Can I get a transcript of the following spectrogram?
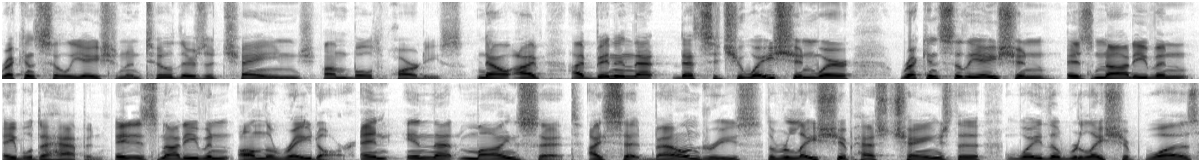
reconciliation until there's a change on both parties. Now I've I've been in that that situation where reconciliation is not even able to happen. It's not even on the radar. And in that mindset, I set boundaries. The relationship has changed. The way the relationship was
